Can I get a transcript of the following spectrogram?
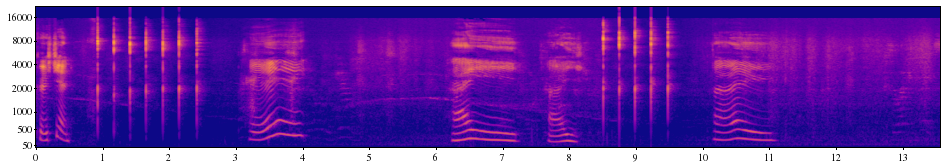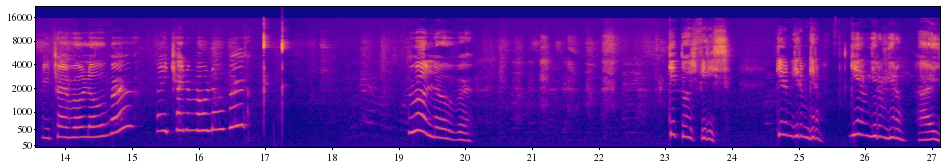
Christian. Hey. Hi. Hi. Hi. Are you trying to roll over? Are you trying to roll over? Roll over. Get those feeties. Get him, get him, get him. Get him, get him, get him. Hi.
